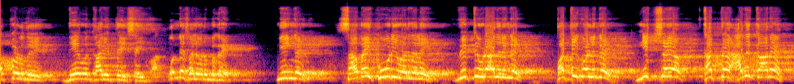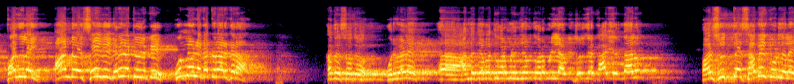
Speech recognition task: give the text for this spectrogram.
அப்பொழுது தேவன் காரியத்தை செய்வார். ஒன்றை சொல்ல விரும்புகிறேன். நீங்கள் சபை கூடி வருதலை விட்டு விடாதிருங்கள். பற்றி கொள்ளுங்கள் நிச்சயம் கத்த அதுக்கான பதிலை ஆண்டவர் செய்து நிறைவேற்றுவதற்கு உண்மையுள்ள கத்தரா இருக்கிறார் கத சோதரம் ஒருவேளை அந்த ஜபத்து வர முடியல ஜபத்து வர முடியல அப்படின்னு சொல்கிற காரியம் இருந்தாலும் பரிசுத்த சபை கூடுதலை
